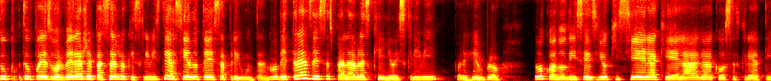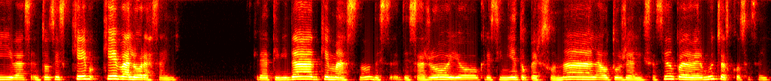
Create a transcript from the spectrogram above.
Tú, puedes volver a repasar lo que escribiste haciéndote esa pregunta, ¿no? Detrás de esas palabras que yo escribí, por ejemplo, ¿no? Cuando dices, yo quisiera que él haga cosas creativas, entonces, ¿qué, qué valoras ahí? Creatividad, ¿qué más? ¿no? desarrollo, crecimiento personal, autorrealización, puede haber muchas cosas ahí.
